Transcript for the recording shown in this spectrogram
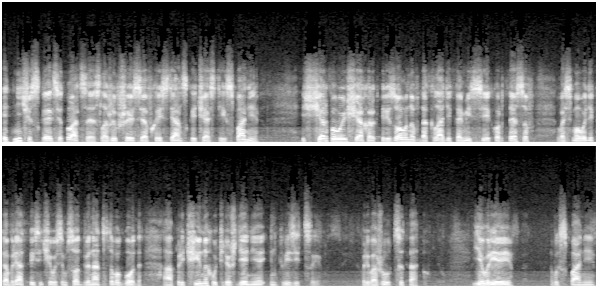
Этническая ситуация, сложившаяся в христианской части Испании, исчерпывающе охарактеризована в докладе комиссии Кортесов 8 декабря 1812 года о причинах учреждения инквизиции. Привожу цитату. «Евреи в Испании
